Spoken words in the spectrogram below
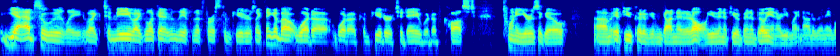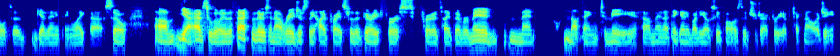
Yeah, absolutely. Like to me, like look at the, the first computers, like think about what a, what a computer today would have cost 20 years ago. Um, if you could have even gotten it at all, even if you had been a billionaire, you might not have been able to get anything like that. So um, yeah, absolutely. The fact that there's an outrageously high price for the very first prototype ever made meant nothing to me, um, and I think anybody else who follows the trajectory of technology.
